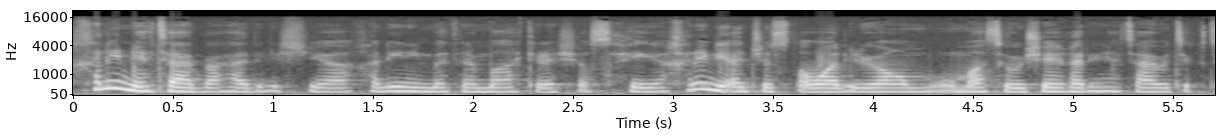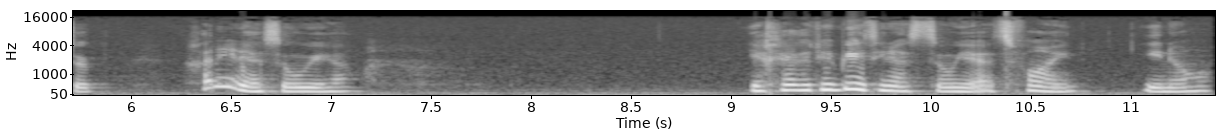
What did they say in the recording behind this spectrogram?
خليني أتابع هذه الأشياء خليني مثلا ما أكل أشياء صحية خليني أجلس طوال اليوم وما أسوي شيء غير إني أتابع تيك توك. خليني أسويها. يا أخي أغلبية الناس تسويها it's fine you know.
